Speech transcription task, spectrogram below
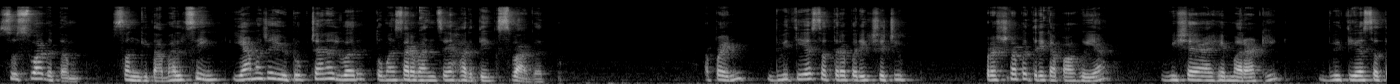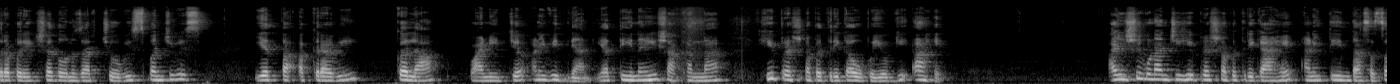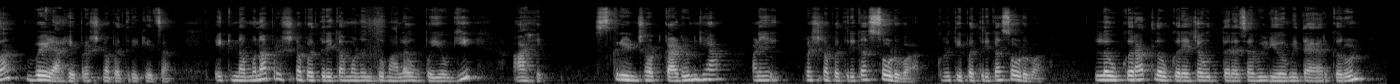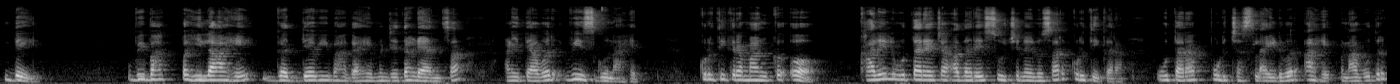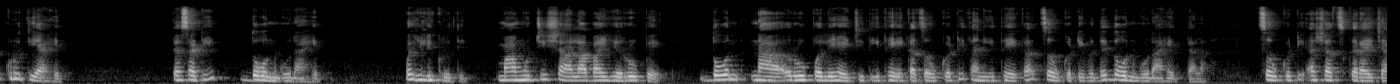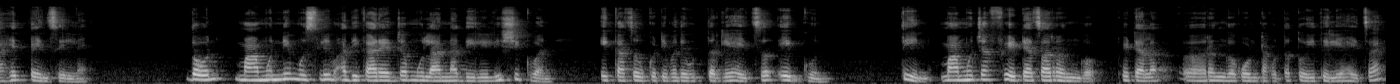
सुस्वागतम. संगीता भालसिंग या माझ्या यूट्यूब चॅनलवर तुम्हा सर्वांचे हार्दिक स्वागत. आपण द्वितीय सत्र परीक्षेची प्रश्नपत्रिका पाहूया. विषय आहे मराठी. द्वितीय सत्र परीक्षा दोन हजार चोवीस पंचवीस. इयत्ता अकरावी कला वाणिज्य आणि विज्ञान या तीनही शाखांना ही प्रश्नपत्रिका उपयोगी आहे. ऐंशी गुणांची ही प्रश्नपत्रिका आहे आणि तीन तासाचा वेळ आहे प्रश्नपत्रिकेचा. एक नमुना प्रश्नपत्रिका म्हणून तुम्हाला उपयोगी आहे. स्क्रीनशॉट काढून घ्या आणि प्रश्नपत्रिका सोडवा कृतीपत्रिका सोडवा. लवकरात लवकर याच्या उत्तराचा व्हिडिओ मी तयार करून देईल. विभाग पहिला आहे गद्य विभाग आहे म्हणजे धड्यांचा आणि त्यावर वीस गुण आहेत. कृती क्रमांक अ खालील उतार्याच्या आधारे सूचनेनुसार कृती करा. उतारा पुढच्या स्लाईडवर आहे पण अगोदर कृती आहेत. त्यासाठी दोन गुण आहेत. पहिली कृती. मामूची शालाबाह्य रूपे. दोन ना रूपं लिहायची तिथे एका चौकटीत आणि इथे एका चौकटीमध्ये दोन गुण आहेत त्याला. चौकटी अशाच करायच्या आहेत पेन्सिलने. दोन मामूंनी मुस्लिम अधिकाऱ्यांच्या मुलांना दिलेली शिकवण. एका चौकटीमध्ये उत्तर लिहायचं एक गुण. तीन मामूच्या फेट्याचा रंग. फेट्याला रंग कोणता होता तो इथे लिहायचा आहे.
